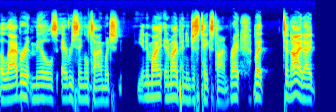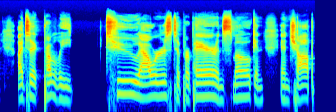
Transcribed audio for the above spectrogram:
elaborate meals every single time which in my in my opinion just takes time right? But tonight i i took probably two hours to prepare and smoke and and chop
